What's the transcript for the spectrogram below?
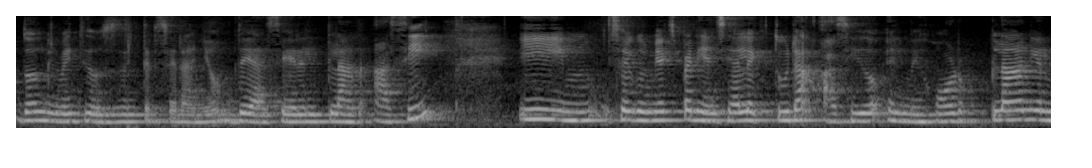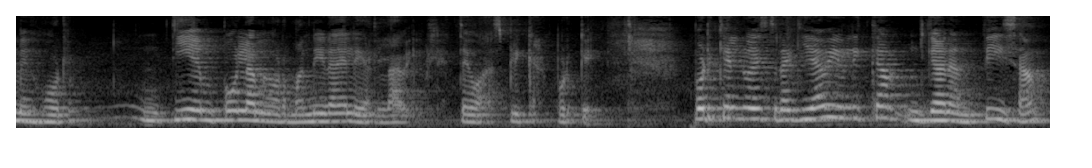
2022 es el tercer año de hacer el plan así y según mi experiencia de lectura ha sido el mejor plan y el mejor tiempo, la mejor manera de leer la Biblia. Te voy a explicar por qué. Porque nuestra guía bíblica garantiza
